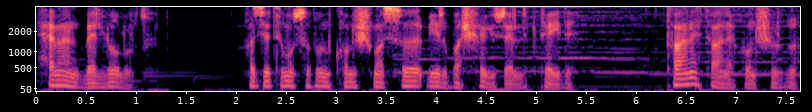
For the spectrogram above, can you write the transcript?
hemen belli olurdu. Hazreti Musab'ın konuşması bir başka güzellikteydi. Tane tane konuşurdu.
